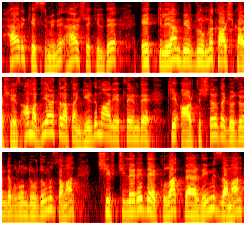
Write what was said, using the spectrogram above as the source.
her kesimini her şekilde etkileyen bir durumla karşı karşıyayız. Ama diğer taraftan girdi maliyetlerindeki artışları da göz önünde bulundurduğumuz zaman çiftçilere de kulak verdiğimiz zaman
